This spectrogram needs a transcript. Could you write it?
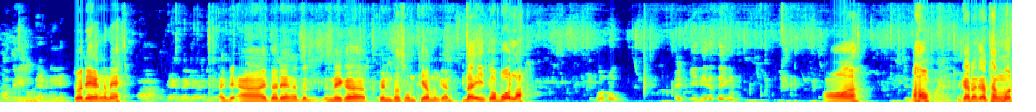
เขาที่ลูกแดงนี่ตัวแดงกันเนี่ยอ่าแดงได้ใหญ่อันนี้ไอเดอ่าไอ้ตัวแดงนั่นเป็นนี่ก็เป็นผสมเทียมเหมือนกัน แล้วไอตัวบดล่ะบดลูกไอ้ที่ที่ตะติงอ๋อเอ้ากันนั้นก็ทั้งหมด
